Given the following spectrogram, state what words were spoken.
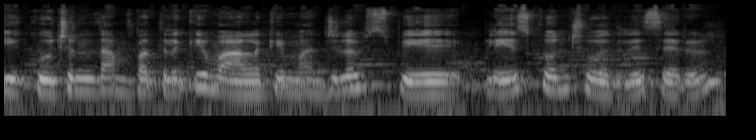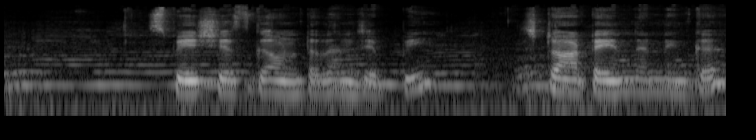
ఈ కూర్చున్న దంపతులకి వాళ్ళకి మధ్యలో స్పే ప్లేస్ కొంచెం వదిలేశారు. స్పేషియస్గా ఉంటుందని చెప్పి స్టార్ట్ అయిందండి ఇంకా.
